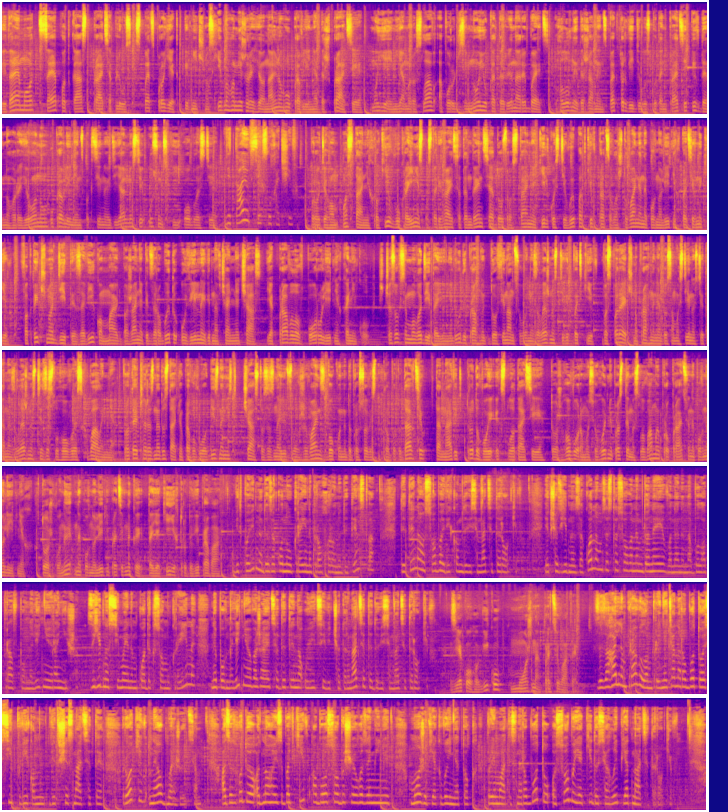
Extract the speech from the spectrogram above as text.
Вітаємо! Це подкаст Праця Плюс, спецпроєкт північно-східного міжрегіонального управління держпраці. Моє ім'я Мирослав. А поруч зі мною Катерина Рибець, головний державний інспектор відділу з питань праці південного регіону управління інспекційної діяльності у Сумській області. Вітаю всіх слухачів. Протягом останніх років в Україні спостерігається тенденція до зростання кількості випадків працевлаштування неповнолітніх працівників. Фактично, діти за віком мають бажання підзаробити у вільний від навчання час, як правило, в пору літніх канікул. Ще зовсім молоді та юні люди прагнуть до фінансової незалежності від батьків. Безперечно, прагнення до самостійності та незалежності заслуговує схвалення. Проте через недостатню правову обізнаність часто зазнають зловживань з боку недобросовісних роботодавців та навіть трудової експлуатації. Тож говоримо сьогодні простими словами про працю неповнолітніх. Хто ж вони неповнолітні працівники та які їх трудові права? Відповідно до закону України про охорону дитинства, дитина особа віком до 18 років. Якщо згідно з законом, застосованим до неї, вона не набула прав повнолітньої раніше. Згідно з сімейним кодексом України, неповнолітньою вважається дитина у віці від 14 до 18 років. З якого віку можна працювати? За загальним правилом, прийняття на роботу осіб віком від 16 років не обмежується. А за згодою одного із батьків або особи, що його замінюють, можуть як виняток прийматись на роботу особи, які досягли 15 років.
